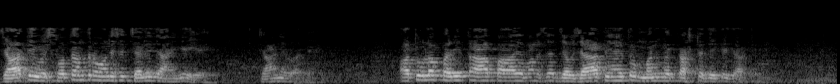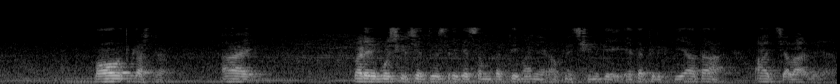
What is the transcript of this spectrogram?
जाते हुए स्वतंत्र होने से चले जाएँगे ये। जाने वाले हैं। अतुल परिताप आय मन से जब जाते हैं तो मन में कष्ट देके जाते हैं। बहुत कष्ट। हाय, बड़े मुश्किल से दूसरे के संपत्ति मैंने अपने छीन के एकत्रित किया था, आज चला गया।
